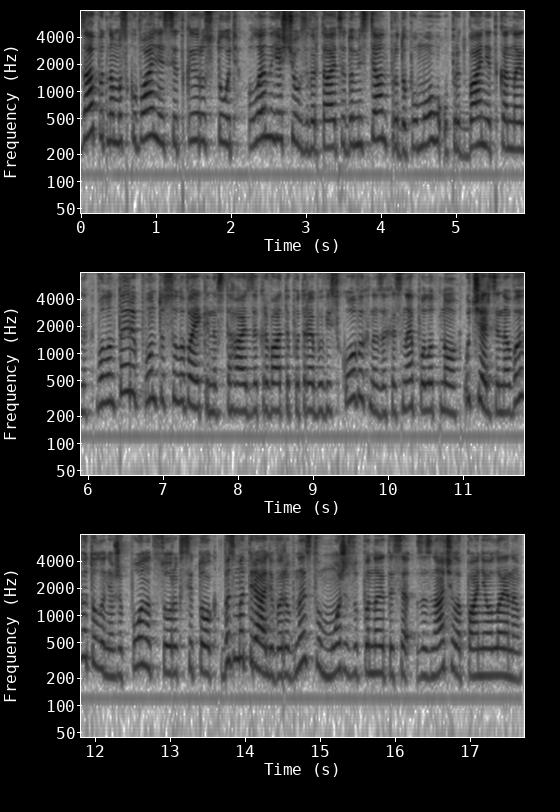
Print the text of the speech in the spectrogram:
Запит на маскувальні сітки ростуть. Олена Ящук звертається до містян про допомогу у придбанні тканин. Волонтери пункту Соловейки не встигають закривати потреби військових на захисне полотно. У черзі на виготовлення вже понад 40 сіток. Без матеріалів виробництво може зупинитися, зазначила пані Олена.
